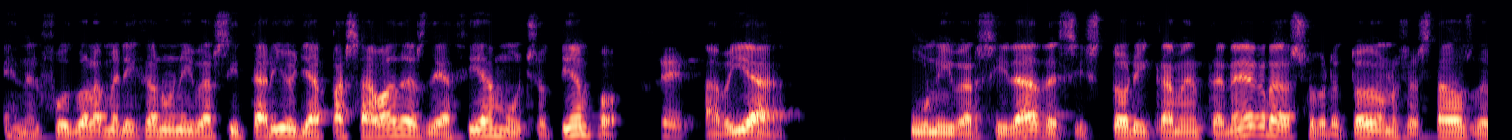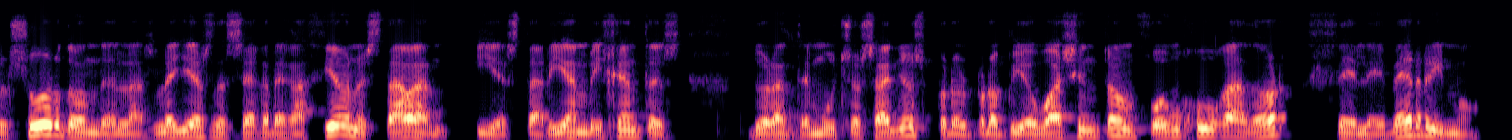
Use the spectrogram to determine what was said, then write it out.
en el fútbol americano universitario ya pasaba desde hacía mucho tiempo. Había universidades históricamente negras, sobre todo en los estados del sur, donde las leyes de segregación estaban y estarían vigentes durante muchos años, pero el propio Washington fue un jugador celebérrimo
